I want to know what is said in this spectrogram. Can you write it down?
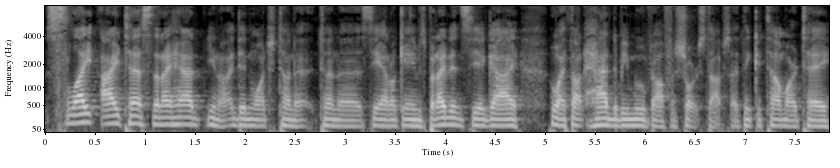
Slight eye test that I had, you know, I didn't watch a ton of ton of Seattle games, but I didn't see a guy who I thought had to be moved off of shortstop. So I think Ketel Marte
